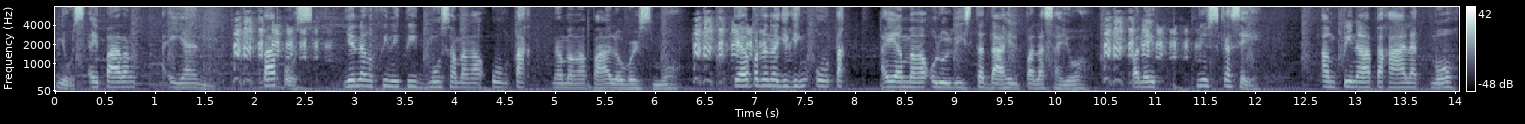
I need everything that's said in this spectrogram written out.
news ay parang ayan. Tapos, yan ang finifeed mo sa mga utak ng mga followers mo. Kaya pala nagiging utak ay ang mga ululista dahil pala sa'yo. Panay news kasi, ang pinapakalat mo.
